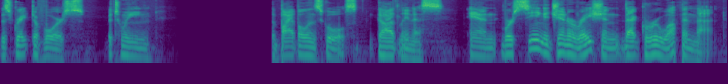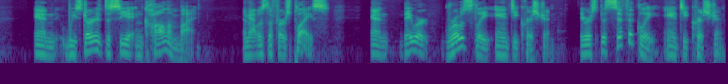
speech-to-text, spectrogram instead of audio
this great divorce between the Bible and schools, godliness, and we're seeing a generation that grew up in that. And we started to see it in Columbine, and that was the first place. And they were grossly anti Christian. They were specifically anti Christian.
